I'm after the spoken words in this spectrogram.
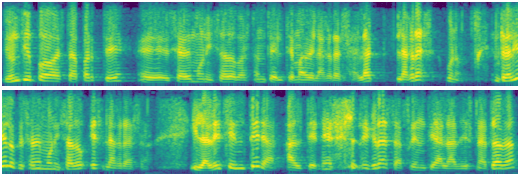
De un tiempo a esta parte eh, se ha demonizado bastante el tema de la grasa. La, grasa, bueno, en realidad lo que se ha demonizado es la grasa. Y la leche entera, al tener grasa frente a la desnatada,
